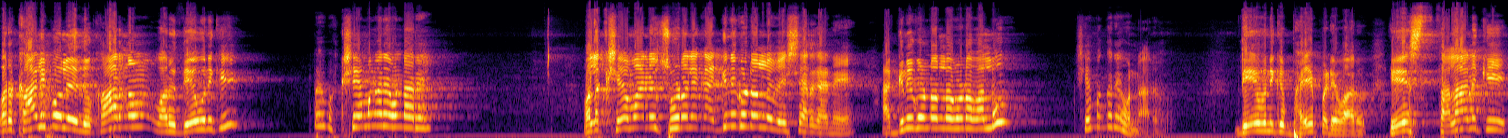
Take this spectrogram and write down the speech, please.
వారు కాలిపోలేదు. కారణం వారు దేవునికి క్షేమంగానే ఉండాలి. వాళ్ళ క్షేమాన్ని చూడలేక అగ్నిగుండంలో వేశారు కానీ అగ్నిగుండంలో కూడా వాళ్ళు క్షేమంగానే ఉన్నారు. దేవునికి భయపడేవారు. ఏ స్థలానికి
